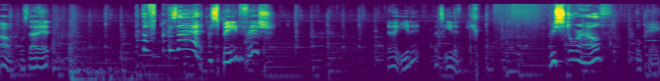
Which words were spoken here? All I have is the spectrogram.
Oh, was that it? What the fuck is that? A spade fish? Can I eat it? Let's eat it. Restore health? Okay,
